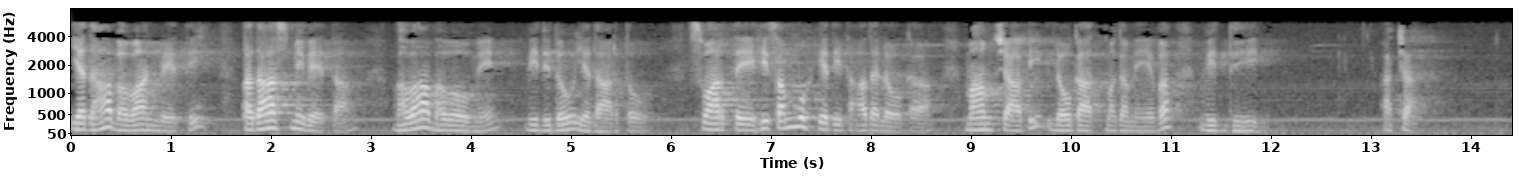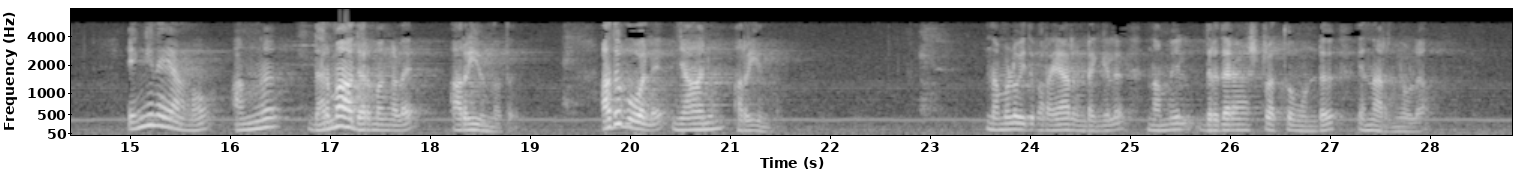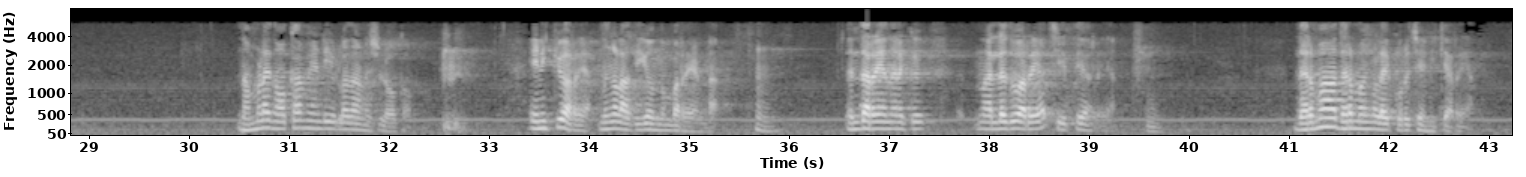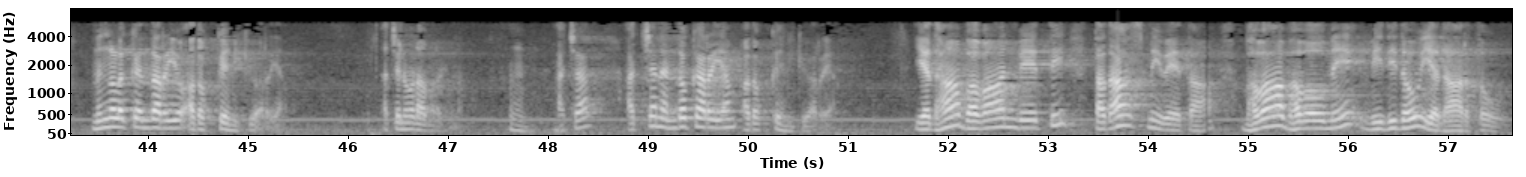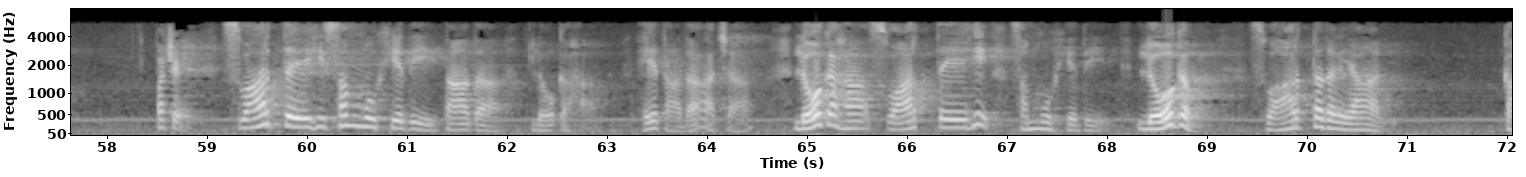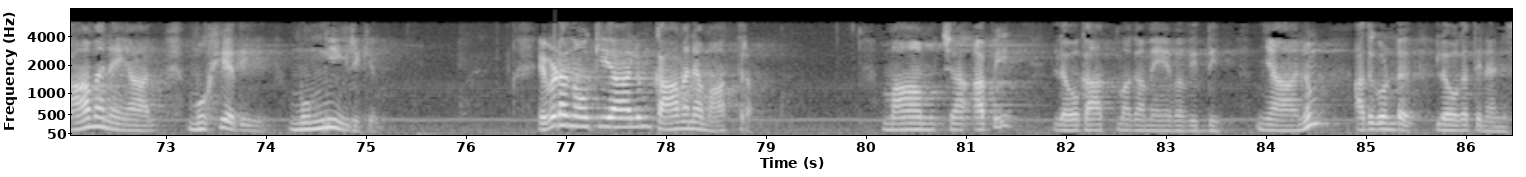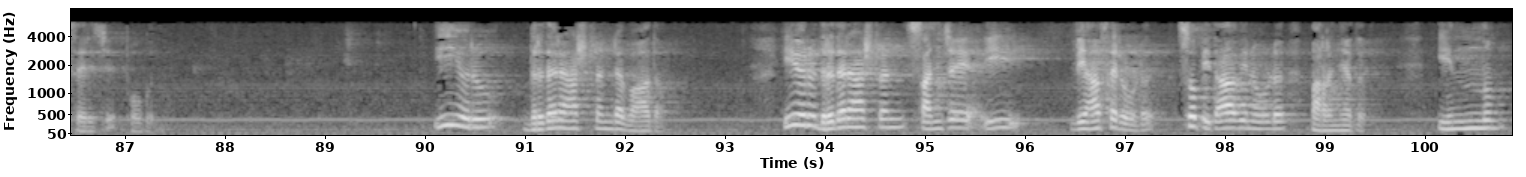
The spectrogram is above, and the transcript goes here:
യഥാ ഭവാൻ വേത്തി തഥാസ്മി വേത്ത ഭവാഭവോ മേ വിദിതോ യഥാർത്ഥോ സ്വാർത്ഥേ ഹി സമ്മുഹ്യതി താതലോക മാം ചാപി ലോകാത്മകമേവ വിദ്ധി. അച്ഛ എങ്ങനെയാണോ അങ്ങ് ധർമാധർമ്മങ്ങളെ അറിയുന്നത് അതുപോലെ ഞാനും അറിയുന്നു. നമ്മളും ഇത് പറയാറുണ്ടെങ്കിൽ നമ്മിൽ ധൃതരാഷ്ട്രത്വമുണ്ട് എന്നറിഞ്ഞോളുക. നമ്മളെ നോക്കാൻ വേണ്ടിയുള്ളതാണ് ശ്ലോകം. എനിക്കും അറിയാം. നിങ്ങൾ അധികം ഒന്നും പറയണ്ട. എന്തറിയാം നിനക്ക്? നല്ലതും അറിയാം ചീത്തയും അറിയാം. ധർമാധർമ്മങ്ങളെക്കുറിച്ച് എനിക്കറിയാം. നിങ്ങളൊക്കെ എന്തറിയോ അതൊക്കെ എനിക്കും അറിയാം. അച്ഛനോടാ പറയുന്നത്. അച്ഛ അച്ഛൻ എന്തൊക്കെ അറിയാം അതൊക്കെ എനിക്കും അറിയാം. യഥാ ഭവാൻ വേത്തി തഥാസ്മി വേത്ത ഭവാഭവോ മേ വിദിതൗ യഥാർത്ഥോ. പക്ഷേ സ്വാർത്ഥേ ഹി സമ്മുഹ്യതി താത ലോക. ഹേ താത അച്ഛ ലോക സ്വാർത്ഥേ ഹി സമ്മുഹ്യതി. ലോകം സ്വാർത്ഥതയാൽ കാമനയാൽ മുഹ്യതി മുങ്ങിയിരിക്കുന്നു എവിടെ നോക്കിയാലും കാമന മാത്രം. മാം ച അപി ലോകാത്മകമേവ വിദ്ധി. ഞാനും അതുകൊണ്ട് ലോകത്തിനനുസരിച്ച് പോകുന്നു. ഈ ഒരു ധൃതരാഷ്ട്രന്റെ വാദം ഈ ഒരു ധൃതരാഷ്ട്രൻ സഞ്ജയ ഈ വ്യാസരോട് സ്വപിതാവിനോട് പറഞ്ഞത് ഇന്നും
